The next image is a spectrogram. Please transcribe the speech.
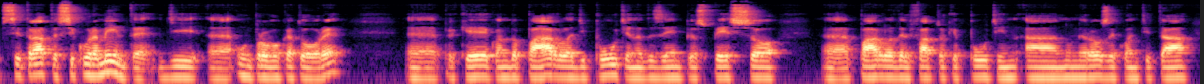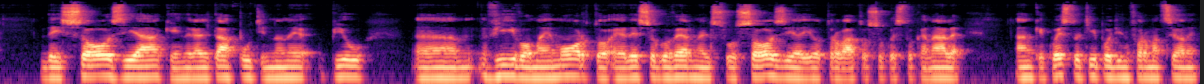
si tratta sicuramente di eh, un provocatore, eh, perché quando parla di Putin, ad esempio, spesso eh, parla del fatto che Putin ha numerose quantità dei sosia, che in realtà Putin non è più eh, vivo ma è morto e adesso governa il suo sosia. Io ho trovato su questo canale anche questo tipo di informazione.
